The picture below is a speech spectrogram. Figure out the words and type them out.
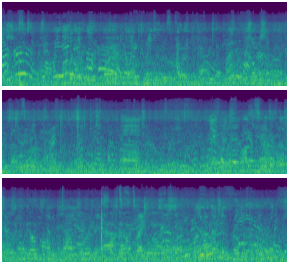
But they were required to like train them. There's always something that. Right. Um, that was lots of other vessels that have been out and transferred. Right. And all that's in the program to figure out the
